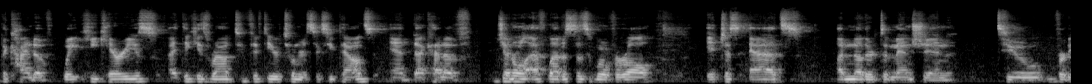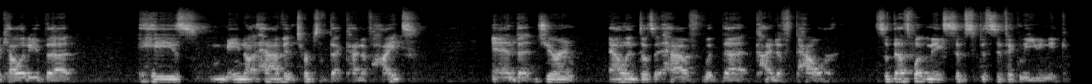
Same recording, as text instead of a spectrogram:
the kind of weight he carries. I think he's around 250 or 260 pounds, and that kind of general athleticism overall, it just adds another dimension to verticality that Hayes may not have in terms of that kind of height, and that Jarrett Allen doesn't have with that kind of power. So that's what makes him specifically unique.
